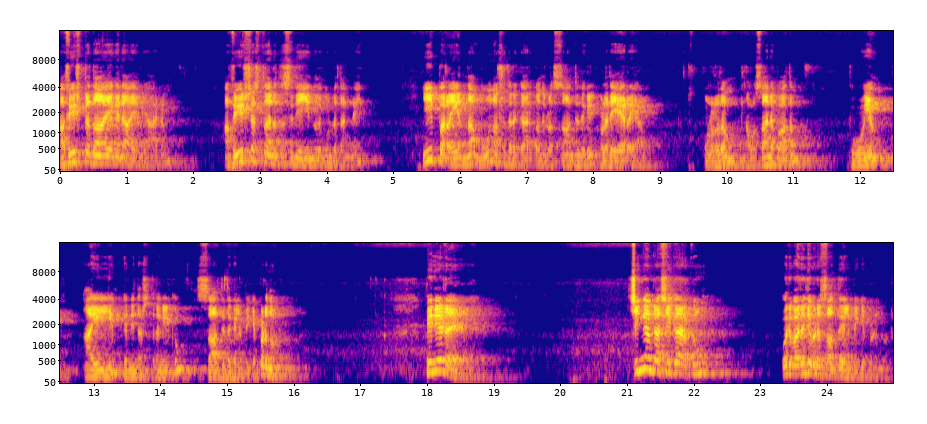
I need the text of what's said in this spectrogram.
അഭീഷ്ടദായകനായ വ്യാഴം അഭീഷ്ടസ്ഥാനത്ത് സ്ഥിതി ചെയ്യുന്നത് കൊണ്ട് തന്നെ ഈ പറയുന്ന മൂന്ന് നക്ഷത്രക്കാർക്ക് അതിനുള്ള സാധ്യതകൾ വളരെയേറെയാണ്. പുണർതം അവസാന പാദം പൂയം ആയില്യം എന്നീ നക്ഷത്രങ്ങൾക്കും സാധ്യത കൽപ്പിക്കപ്പെടുന്നുണ്ട്. പിന്നീട് ചിങ്ങം രാശിക്കാർക്കും ഒരു പരിധി വരെ സാധ്യത കൽപ്പിക്കപ്പെടുന്നുണ്ട്.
